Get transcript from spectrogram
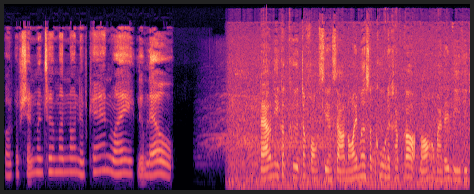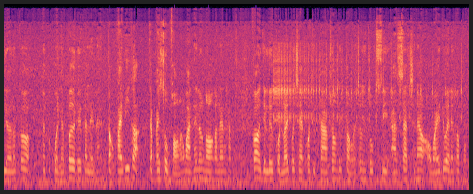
กอดกับฉันมันเธอมานอนเหน็บแขนไว้ ลืมแล้ว แล้วนี่ก็คือเจ้าของเสียงสาวน้อยเมื่อสักครู่นะครับ ก็ร้องออกมาได้ดีทีเดียวแล้วก็ไปประกวดแรปเปอร์ด้วยกันเลยนะ ต่อไปพี่ก็จะไปส่งของรางวัลให้น้องๆกันแล้วนะครับ ก็อย่าลืมกดไลค์กดแชร์กดติดตามช่อง TikTok และช่อง YouTube CRZ Channel เอาไว้ด้วยนะครับผม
